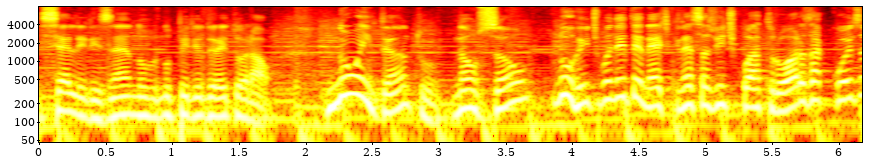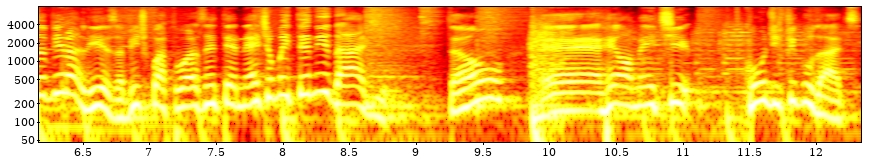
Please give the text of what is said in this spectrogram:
céleres né, no, no período eleitoral. No entanto, não são no ritmo da internet, que nessas 24 horas a coisa viraliza. 24 horas na internet é uma eternidade. Então, é realmente com dificuldades.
